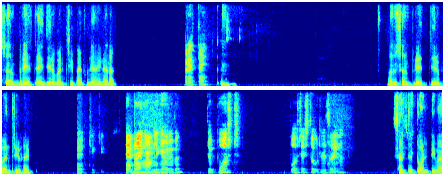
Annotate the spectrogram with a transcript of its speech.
Sir breadth चाहिँ जिरो पोइन्ट थ्री फाइभ हुने होइन र? ब्रेथ चाहिँ? हजुर sir breadth zero point three five ए ठिक ठिक। त्यहाँ ड्रइङमा हामीले के गर्यो त? त्यो पोस्ट पोस्ट यस्तो उठाएछ होइन? सर त्यो ट्वेन्टीमा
